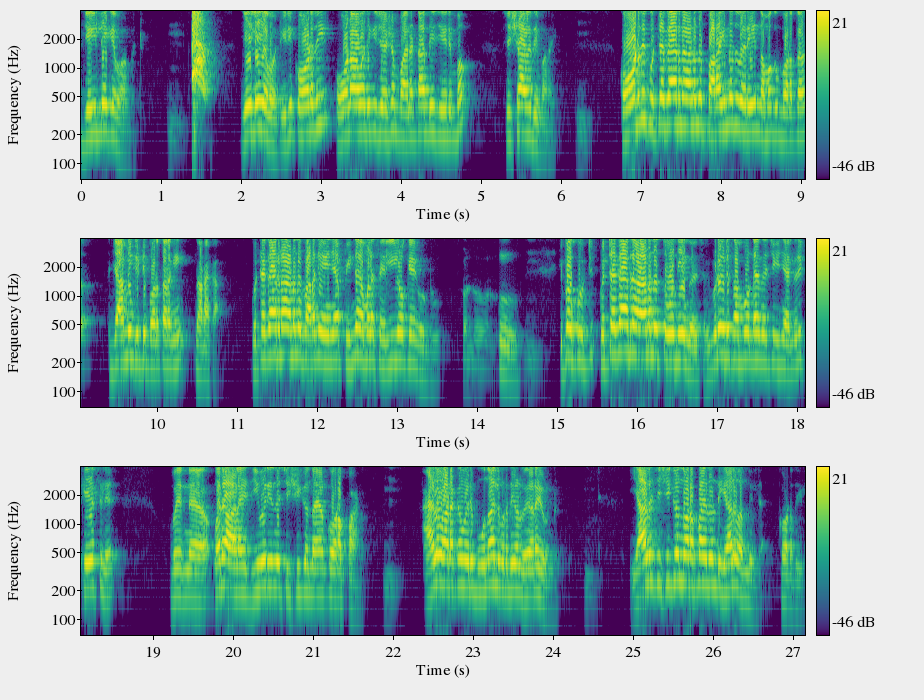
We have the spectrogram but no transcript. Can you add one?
ജയിലിലേക്ക് പോകാൻ പറ്റും. ജയിലിലേക്ക് പറ്റും. ഇനി കോടതി ഓണാവധിക്ക് ശേഷം പതിനെട്ടാം തീയതി ചേരുമ്പോൾ ശിക്ഷാവിധി പറയും. കോടതി കുറ്റക്കാരനാണെന്ന് പറയുന്നത് വരെയും നമുക്ക് പുറത്ത് ജാമ്യം കിട്ടി പുറത്തിറങ്ങി നടക്കാം. കുറ്റക്കാരനാണെന്ന് പറഞ്ഞു കഴിഞ്ഞാൽ പിന്നെ നമ്മളെ സെല്ലിലൊക്കെ കൊണ്ടുപോകും. കൊണ്ടുപോകും. ഇപ്പൊ കുറ്റ- കുറ്റക്കാരനാണെന്ന് തോന്നിയെന്ന് വെച്ചു ഇവിടെ ഒരു സംഭവം ഉണ്ടായെന്ന് വെച്ച് കഴിഞ്ഞാൽ ഒരു കേസിൽ പിന്നെ ഒരാളെ ജീവനിൽ നിന്ന് ശിക്ഷിക്കുന്ന അയാൾക്ക് ഉറപ്പാണ്. അയാൾ അടക്കം ഒരു മൂന്നാൽ പ്രതികൾ വേറെയുണ്ട്. ഇയാൾ ശിക്ഷിക്കുമെന്ന് ഉറപ്പായതുകൊണ്ട് ഇയാൾ വന്നില്ല കോടതിയിൽ.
